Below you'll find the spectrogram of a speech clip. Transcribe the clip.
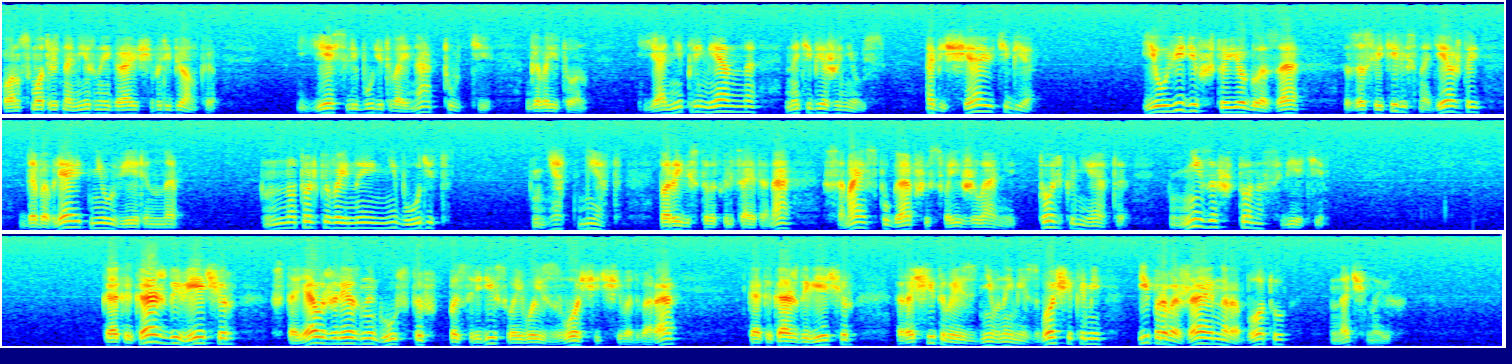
Он смотрит на мирно играющего ребенка. «Если будет война, Тутти», — говорит он, — «я непременно на тебе женюсь. Обещаю тебе». И, увидев, что ее глаза засветились надеждой, добавляет неуверенно — но только войны не будет». «Нет, нет», — порывисто восклицает она, сама испугавшись своих желаний. «Только не это. Ни за что на свете». Как и каждый вечер, стоял железный Густав посреди своего извозчичьего двора, как и каждый вечер, рассчитываясь с дневными извозчиками и провожая на работу ночных.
